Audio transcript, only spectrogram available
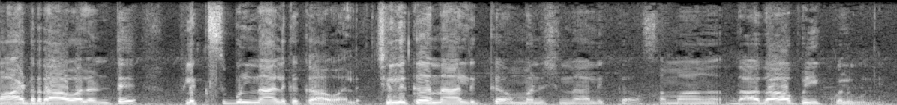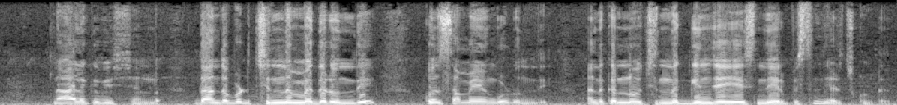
మాట రావాలంటే ఫ్లెక్సిబుల్ నాలిక కావాలి. చిలుక నాలిక మనిషి నాలిక సమాన దాదాపు ఈక్వల్గా ఉంది. నాలిక విషయంలో. దాంతోపాటు చిన్న మెదడు ఉంది కొంచెం సమయం కూడా ఉంది. అందుకని నువ్వు చిన్న గింజ వేసి నేర్పిస్తే నేర్చుకుంటుంది.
